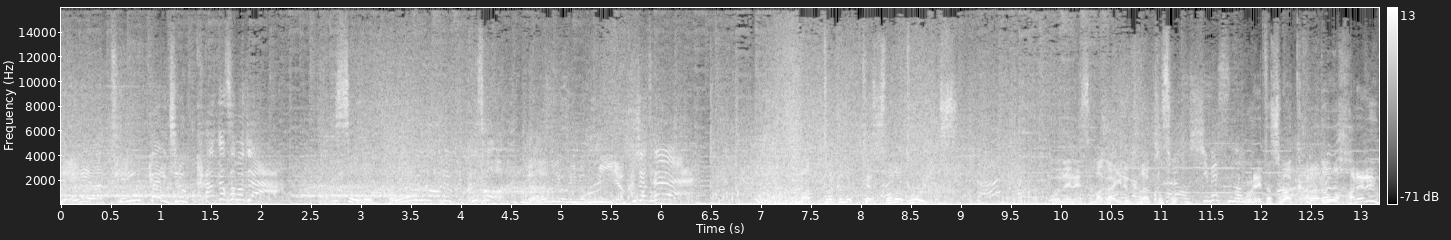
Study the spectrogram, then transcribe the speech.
メレは天下一の加賀様じゃその包容力こそ何よりの魅力じゃて全くもってその通りですおねね様がいるからこそ俺たちは体を張れる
